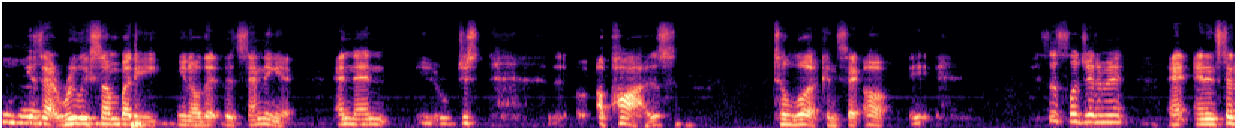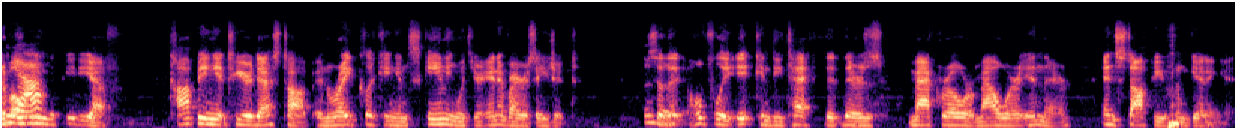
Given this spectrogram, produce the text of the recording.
mm-hmm. is that really somebody you know that, that's sending it and then just a pause to look and say, oh, is this legitimate? And, and instead of yeah. opening the PDF, copying it to your desktop and right clicking and scanning with your antivirus agent mm-hmm. so that hopefully it can detect that there's macro or malware in there and stop you from getting it.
